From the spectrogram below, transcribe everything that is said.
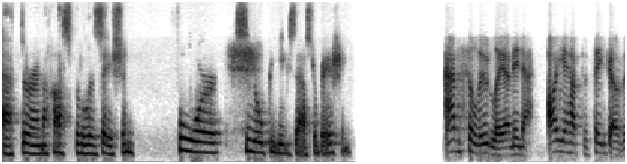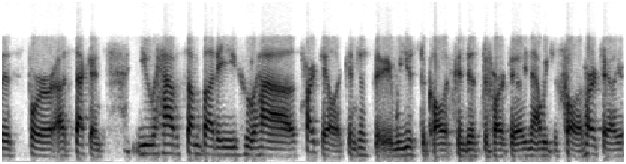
after an hospitalization for COPD exacerbation. Absolutely. I mean, all you have to think of is for a second, you have somebody who has heart failure, congestive, we used to call it congestive heart failure, now we just call it heart failure,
